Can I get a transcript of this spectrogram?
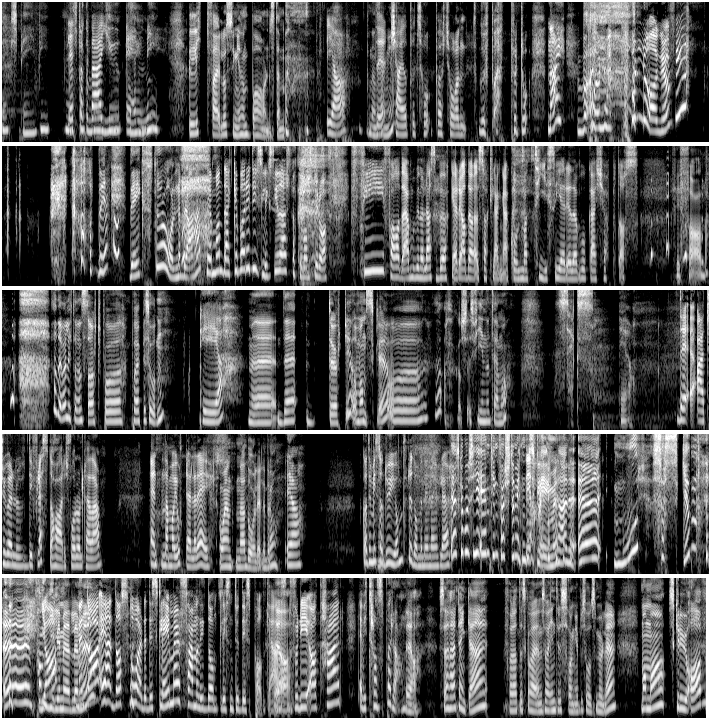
Sex, baby. Let's talk about you and me. Litt feil å synge sånn barnestemme. Ja. Det sangen? child Porton... pato- Nei! Porno, pornografi! Ja, det, det gikk strålende bra. Her ser man, Det er ikke bare dysleksi, det er snakkevansker òg. Fy fader, jeg må begynne å lese bøker. Ja, det har jeg sagt lenge. Jeg kommer med ti sider i den boka jeg kjøpte. ass. Fy faen. Ja, det var litt av en start på, på episoden. Ja. Med det dirty og vanskelige og ja, kanskje et fine tema. Sex. ja. Det, jeg tror vel de fleste har et forhold til det. Enten de har gjort det eller ei. Og enten det er dårlig eller bra. Ja. Når mista du jomfrudommen din, egentlig? Jeg skal bare si én ting først. En liten disclaimer her. Eh, mor, søsken, eh, familiemedlemmer. men da, er, da står det disclaimer 'Family don't listen to this podcast'. Ja. Fordi at her er vi transparente. Ja, så her tenker jeg, for at det skal være en så interessant episode som mulig Mamma, skru av.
